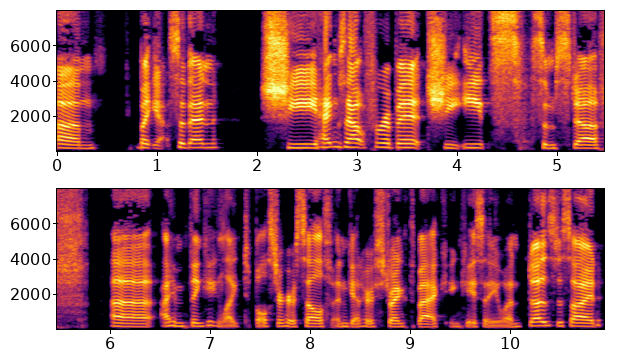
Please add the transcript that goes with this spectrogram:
Um, but yeah. So then she hangs out for a bit. She eats some stuff. Uh, I'm thinking like to bolster herself and get her strength back in case anyone does decide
